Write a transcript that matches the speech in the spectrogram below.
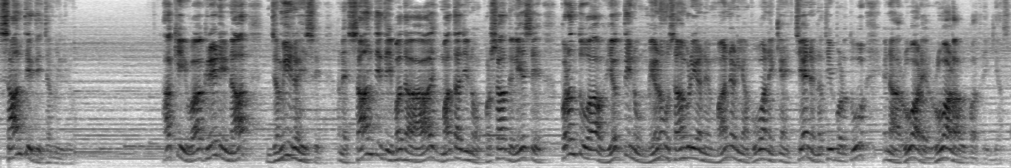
શાંતિથી જમી લ્યો. આખી વાઘરેની નાત જમી રહી છે અને શાંતિથી બધા માતાજીનો પ્રસાદ લેશે પરંતુ આ વ્યક્તિનું મેણું સાંભળી અને માંડણિયા ભુવાને ક્યાંય ચેન નથી પડતું. એના રૂવાડે રૂવાડા ઊભા થઈ ગયા છે.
